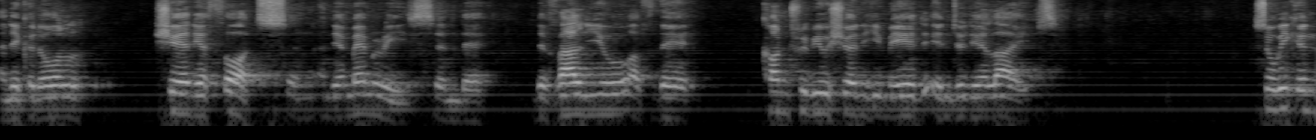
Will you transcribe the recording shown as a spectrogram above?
and they could all share their thoughts and, and their memories and the, the value of the contribution he made into their lives. So we can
